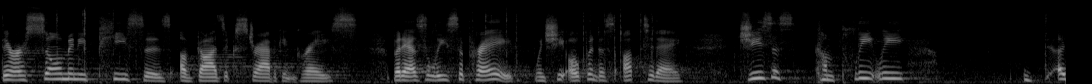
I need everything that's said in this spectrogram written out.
There are so many pieces of God's extravagant grace. But as Lisa prayed when she opened us up today, Jesus completely uh,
